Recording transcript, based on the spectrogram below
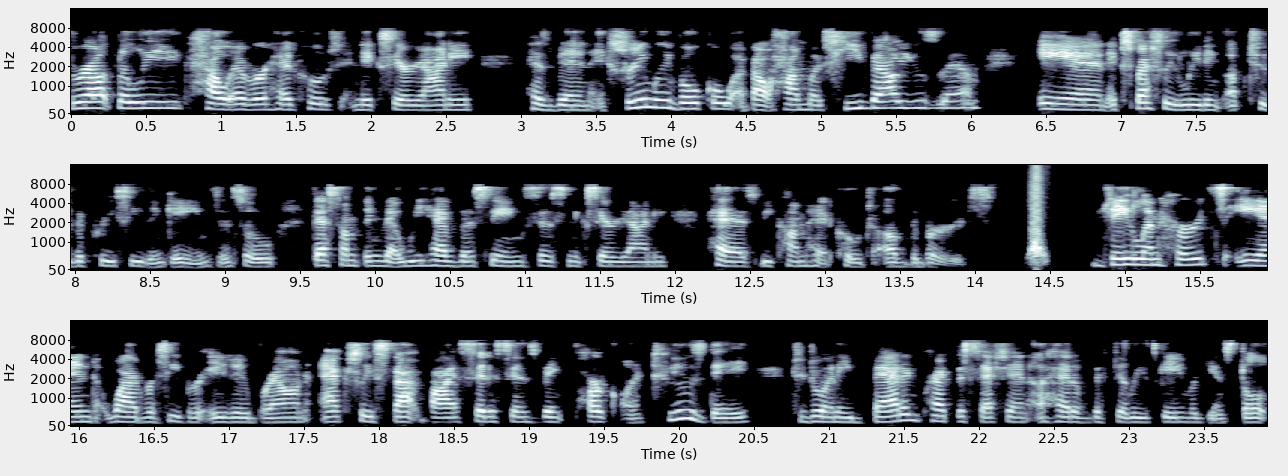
throughout the league. However, head coach Nick Sirianni has been extremely vocal about how much he values them and especially leading up to the preseason games. And so that's something that we have been seeing since Nick Sirianni has become head coach of the Birds. Jalen Hurts and wide receiver AJ Brown actually stopped by Citizens Bank Park on Tuesday to join a batting practice session ahead of the Phillies game against the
